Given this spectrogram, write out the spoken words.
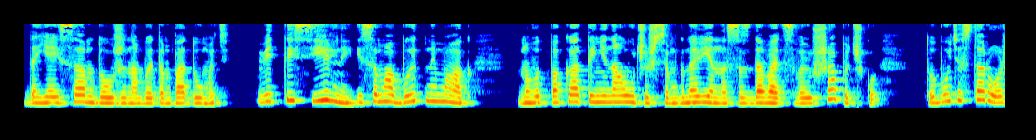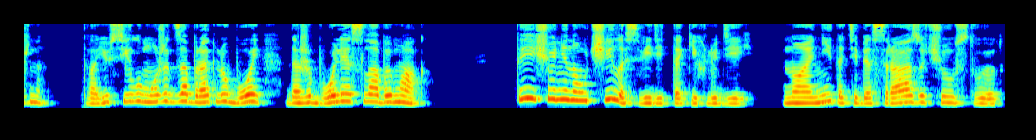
Да я и сам должен об этом подумать. Ведь ты сильный и самобытный маг, но вот пока ты не научишься мгновенно создавать свою шапочку, то будь осторожна. Твою силу может забрать любой, даже более слабый маг. Ты еще не научилась видеть таких людей, но они-то тебя сразу чувствуют.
